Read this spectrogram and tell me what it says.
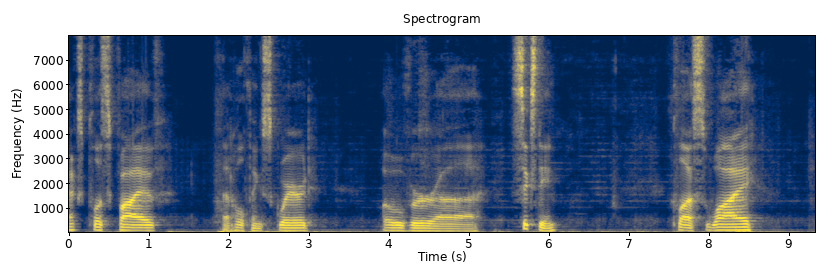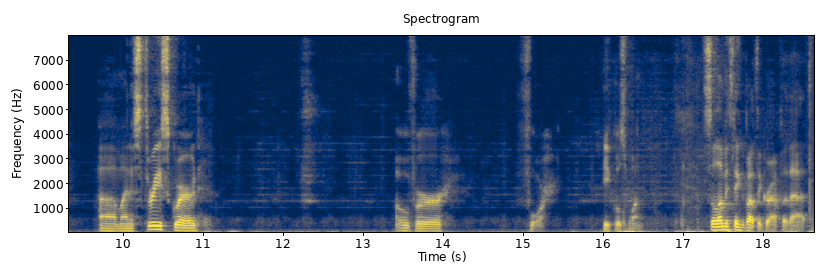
x plus 5, that whole thing squared, over uh, 16 plus y uh, minus 3 squared over 4 equals 1. So let me think about the graph of that.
